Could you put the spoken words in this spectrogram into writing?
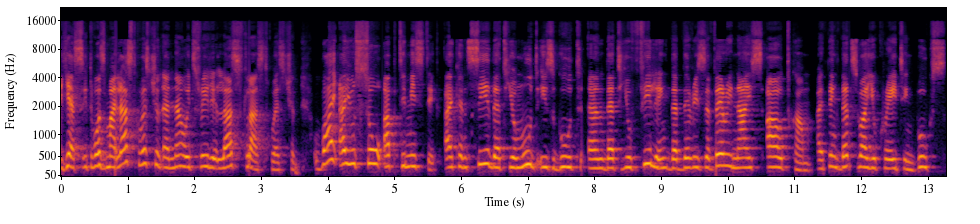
yes, it was my last question, and now it's really last, last question. Why are you so optimistic? I can see that your mood is good and that you're feeling that there is a very nice outcome. I think that's why you're creating books.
